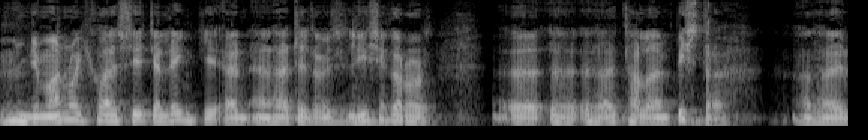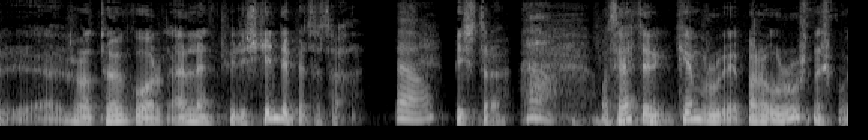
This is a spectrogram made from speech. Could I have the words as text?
Ég man nú ekki hvað það sitja lengi en, en það er til dæmis lýsingar og uh, uh, það er talað um bistra að það er uh, svona tökuord erlend fyrir skyndibitastað Já. bistra Já. og þetta er, kemur bara úr rúsnesku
